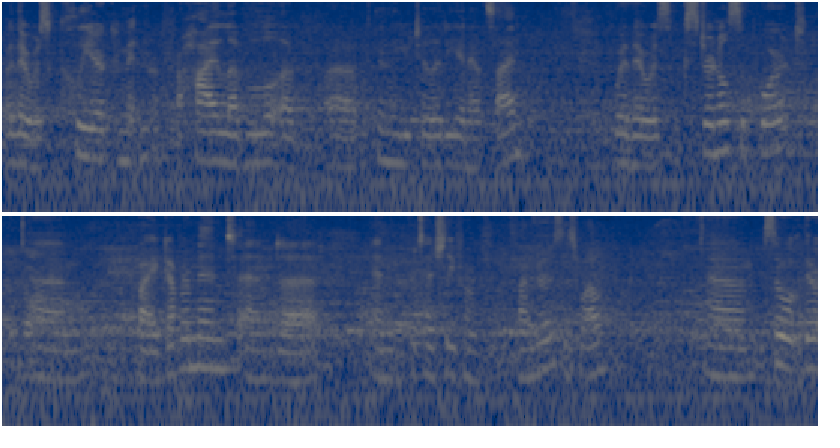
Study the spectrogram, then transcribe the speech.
where there was clear commitment for high level of uh, within the utility and outside, where there was external support um, by government and uh, and potentially from funders as well. Um, so there,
